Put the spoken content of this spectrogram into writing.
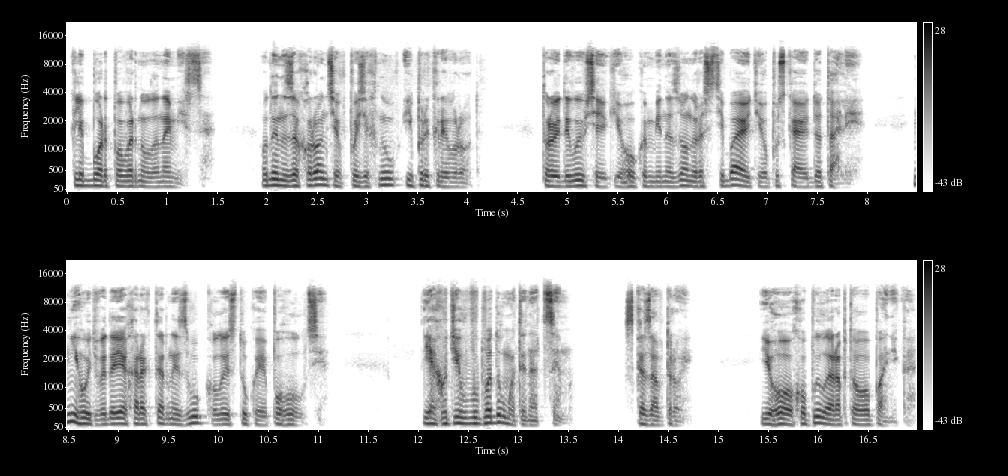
Кліпборд повернули на місце. Один із охоронців позіхнув і прикрив рот. Трой дивився, як його комбінезон розстібають і опускають до талії. Нігодь видає характерний звук, коли стукає по голці. Я хотів би подумати над цим, сказав Трой. Його охопила раптова паніка.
